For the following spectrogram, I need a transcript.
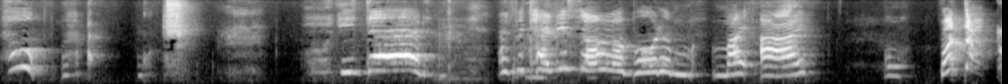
help. He's dead. And pretend you saw a bullet in my eye. Oh. What the?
